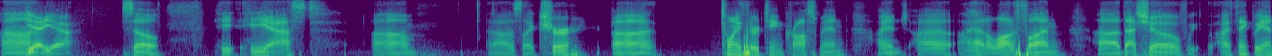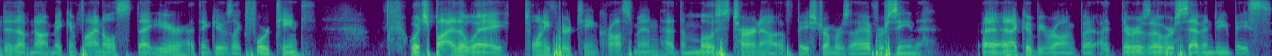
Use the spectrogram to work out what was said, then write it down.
Um, yeah, yeah. So he he asked, um, and I was like, sure. Uh, 2013 Crossmen. I en- uh, I had a lot of fun. Uh, that show, we, I think we ended up not making finals that year. I think it was like 14th. Which, by the way, 2013 Crossmen had the most turnout of bass drummers I ever seen, and I could be wrong, but I, there was over 70 bass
